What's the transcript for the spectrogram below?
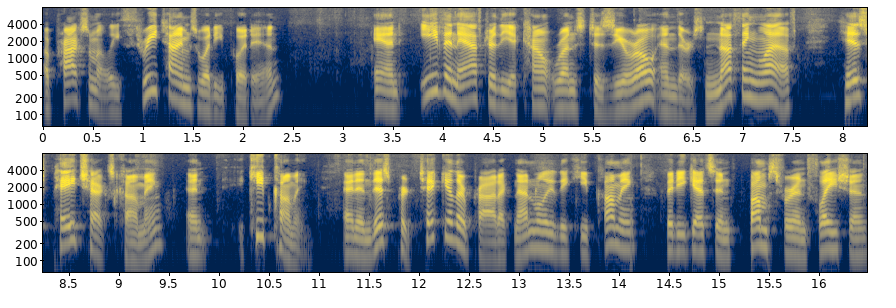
approximately 3 times what he put in and even after the account runs to zero and there's nothing left his paychecks coming and keep coming and in this particular product, not only do they keep coming, but he gets in bumps for inflation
